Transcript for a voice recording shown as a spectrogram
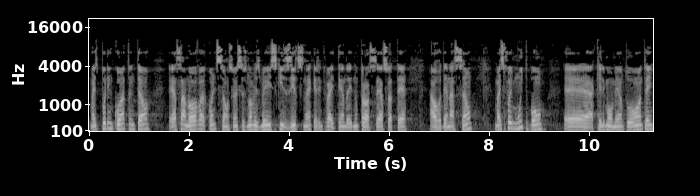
Mas por enquanto, então, é essa nova condição. São esses nomes meio esquisitos, né? Que a gente vai tendo aí no processo até a ordenação. Mas foi muito bom é, aquele momento ontem.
